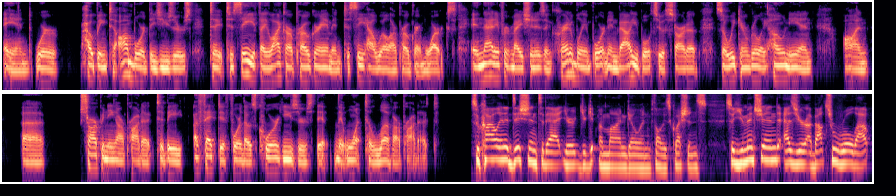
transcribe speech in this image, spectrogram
and we're hoping to onboard these users to, to see if they like our program and to see how well our program works. And that information is incredibly important and valuable to a startup so we can really hone in on uh, sharpening our product to be effective for those core users that, that want to love our product. So, Kyle, in addition to that, you're you're getting my mind going with all these questions. So, you mentioned as you're about to roll out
